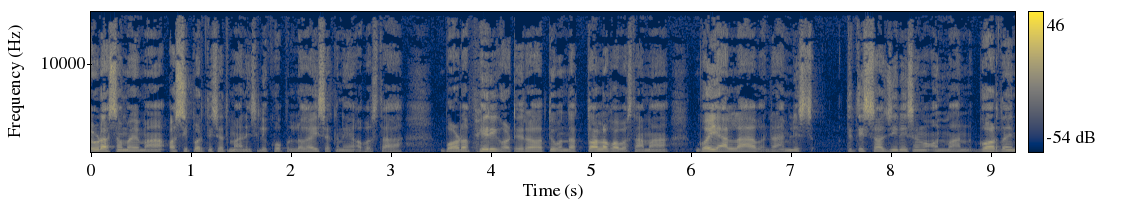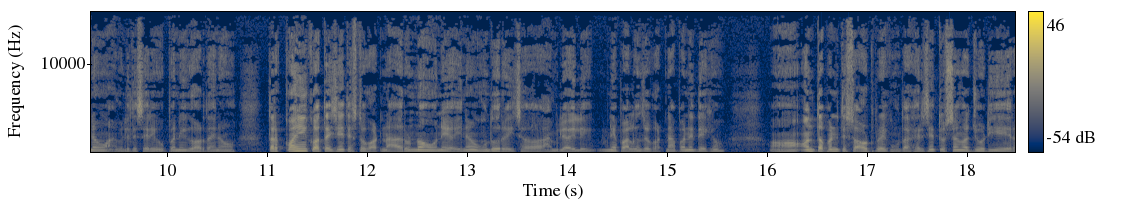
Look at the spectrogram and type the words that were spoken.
एउटा समयमा अस्सी प्रतिशत मानिसले खोप लगाइसक्ने अवस्थाबाट फेरि घटेर त्योभन्दा तलको अवस्थामा गइहाल्ला भनेर हामीले त्यति सजिलैसँग अनुमान गर्दैनौँ हामीले त्यसरी ऊ पनि गर्दैनौँ। तर कहीँ कतै चाहिँ त्यस्तो घटनाहरू नहुने होइन हुँदो रहेछ। हामीले अहिले नेपालगञ्जको घटना पनि देख्यौँ अन्त पनि त्यस्तो आउटब्रेक हुँदाखेरि चाहिँ त्योसँग जोडिएर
